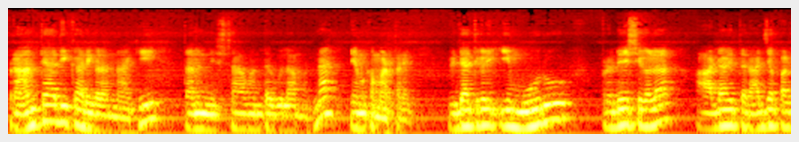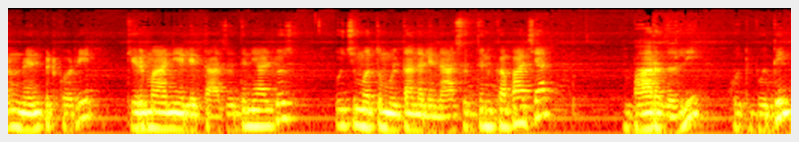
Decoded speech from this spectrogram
ಪ್ರಾಂತ್ಯಾಧಿಕಾರಿಗಳನ್ನಾಗಿ ತನ್ನ ನಿಷ್ಠಾವಂತ ಗುಲಾಮನ್ನು ನೇಮಕ ಮಾಡ್ತಾನೆ. ವಿದ್ಯಾರ್ಥಿಗಳಿಗೆ ಈ ಮೂರು ಪ್ರದೇಶಗಳ ಆಡಳಿತ ರಾಜ್ಯಪಾಲರನ್ನು ನೆನಪಿಟ್ಕೊಡ್ರಿ ಕಿರ್ಮಾನಿಯಲ್ಲಿ ತಾಜುದ್ದೀನ್ ಯಾಲ್ಟೂಸ್ ಉಚ್ ಮತ್ತು ಮುಲ್ತಾನಲ್ಲಿ ನಾಸುದ್ದೀನ್ ಕಬಾಚ ಭಾರತದಲ್ಲಿ ಕುತ್ಬುದ್ದೀನ್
